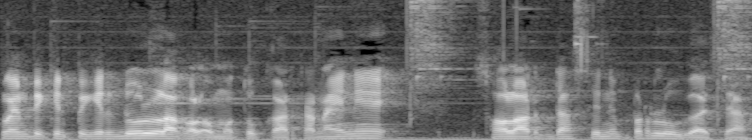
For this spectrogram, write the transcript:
kalian pikir-pikir dulu lah kalau mau tukar. Karena ini solar dust ini perlu gacha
